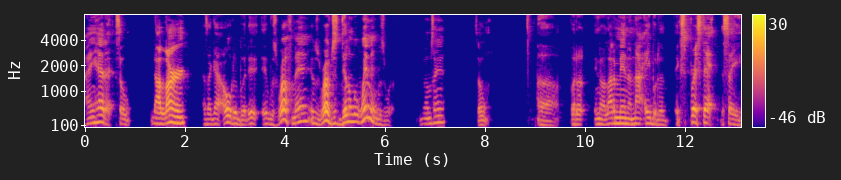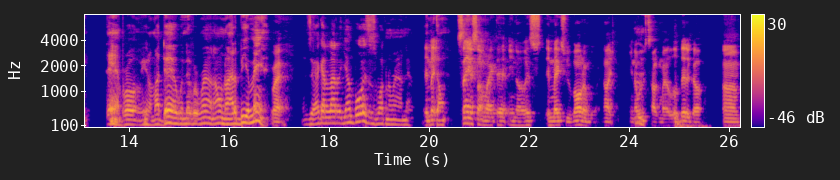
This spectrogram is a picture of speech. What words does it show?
I ain't had that. So, you know, I learned as I got older, but it, it was rough, man. It was rough. Just dealing with women was rough. You know what I'm saying? So, uh, but uh, you know, a lot of men are not able to express that to say, "Damn, bro, you know, my dad was never around. I don't know how to be a man." Right. I got a lot of young boys that's walking around now. It ma- don't. saying something like that, you know, it's it makes you vulnerable. Like you know, we Mm. was talking about a little bit ago. Um,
